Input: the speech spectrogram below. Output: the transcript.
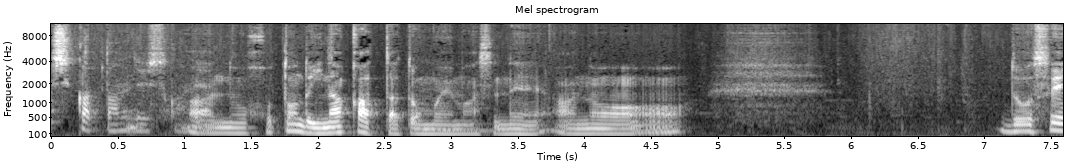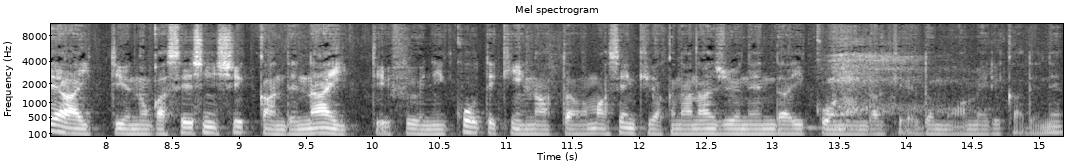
しかったんですかね。あのほとんどいなかったと思いますね。あの同性愛っていうのが精神疾患でないっていうふうに公的になったのは、まあ、1970年代以降なんだけれどもアメリカでね。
